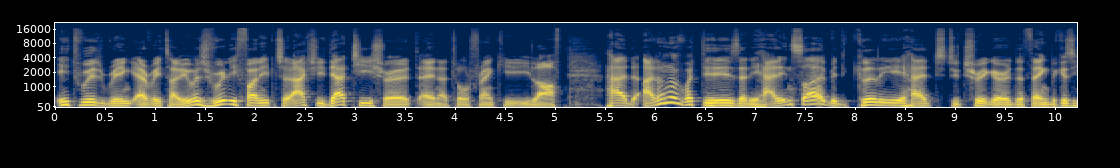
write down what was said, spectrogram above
it would ring every time. It was really funny. So actually, that T-shirt, and I told Frankie, he laughed. Had I don't know what it is that he had inside, but it clearly had to trigger the thing because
